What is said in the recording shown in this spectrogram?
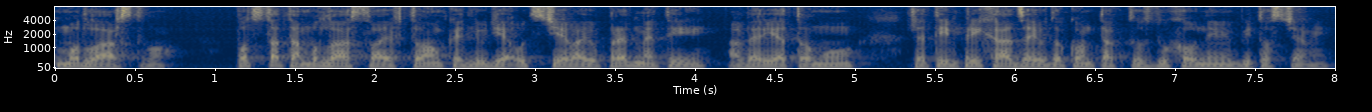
modlárstvo. Podstata modlárstva je v tom, keď ľudia uctievajú predmety a veria tomu, že tým prichádzajú do kontaktu s duchovnými bytostiami.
